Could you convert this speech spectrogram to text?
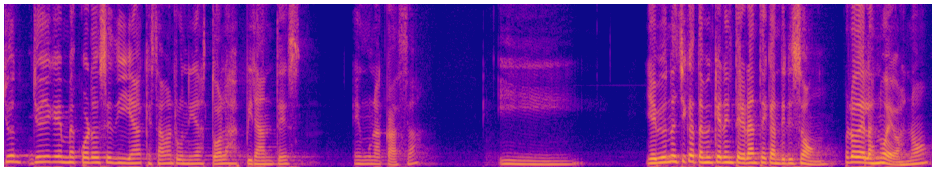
Mm, yo, yo llegué, me acuerdo ese día que estaban reunidas todas las aspirantes en una casa y, y había una chica también que era integrante de Cantilizón, pero de las nuevas, ¿no?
